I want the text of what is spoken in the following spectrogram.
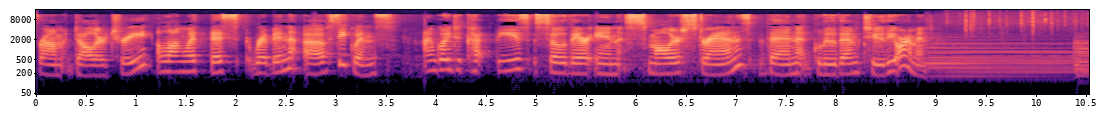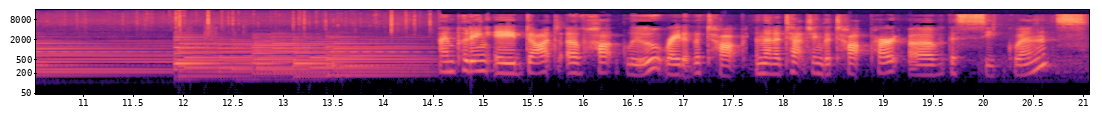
from Dollar Tree, along with this ribbon of sequins. I'm going to cut these so they're in smaller strands, then glue them to the ornament. I'm putting a dot of hot glue right at the top and then attaching the top part of the sequins.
